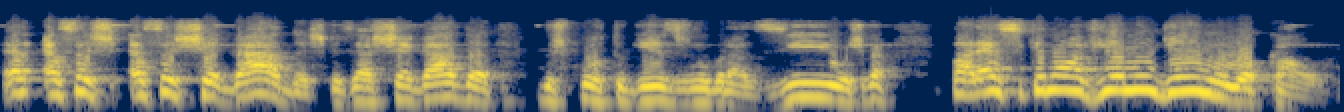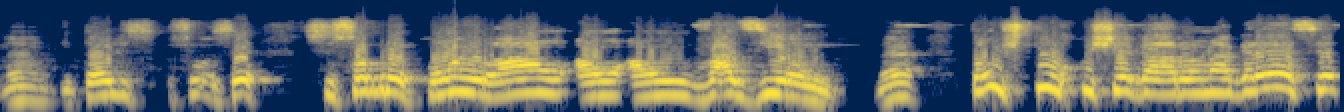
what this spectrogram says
é, essas, essas chegadas, quer dizer, a chegada dos portugueses no Brasil, chegada, parece que não havia ninguém no local. Né? Então, eles se, se sobrepõem lá a um, a um vazião. Né? Então, os turcos chegaram na Grécia,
